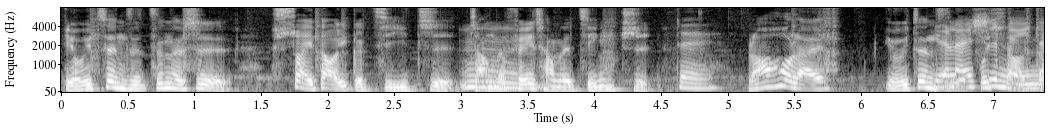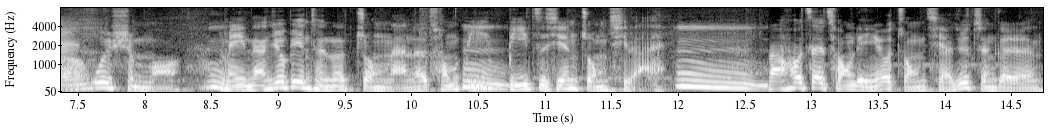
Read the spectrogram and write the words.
有一阵子真的是。帅到一个极致，长得非常的精致。对，然后后来。有一阵子也不晓得为什么美男就变成了肿男了，从鼻鼻子先肿起来，嗯，然后再从脸又肿起来，就整个人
